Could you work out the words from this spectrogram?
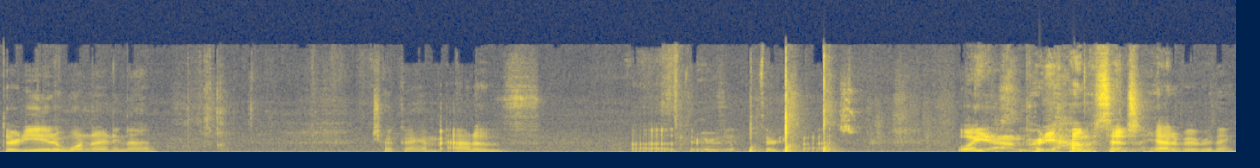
Thirty-eight of one ninety-nine. Chuck, I am out of uh, 30, 35s. Well, yeah, I'm pretty. I'm essentially out of everything.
